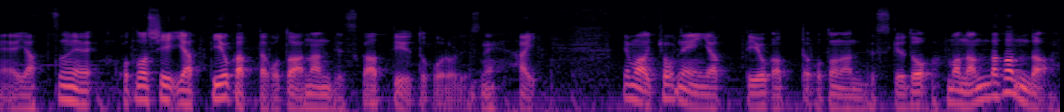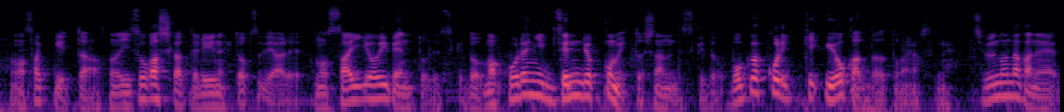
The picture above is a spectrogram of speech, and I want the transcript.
えー、8つ目、今年やってよかったことは何ですかっていうところですね。はい。で、まあ、去年やってよかったことなんですけど、まあ、なんだかんだ、まあ、さっき言った、その忙しかった理由の一つであれ、その採用イベントですけど、まあ、これに全力コミットしたんですけど、僕はこれ結構良かったと思いますね。自分の中で、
